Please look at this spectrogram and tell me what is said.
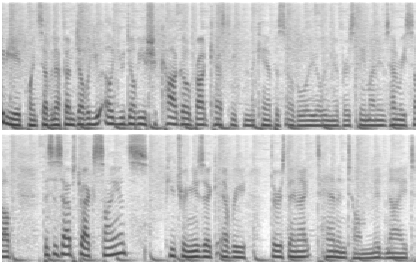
88.7 FM WLUW Chicago, broadcasting from the campus of Loyola University. My name is Henry Self. This is Abstract Science, featuring music every Thursday night, 10 until midnight.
